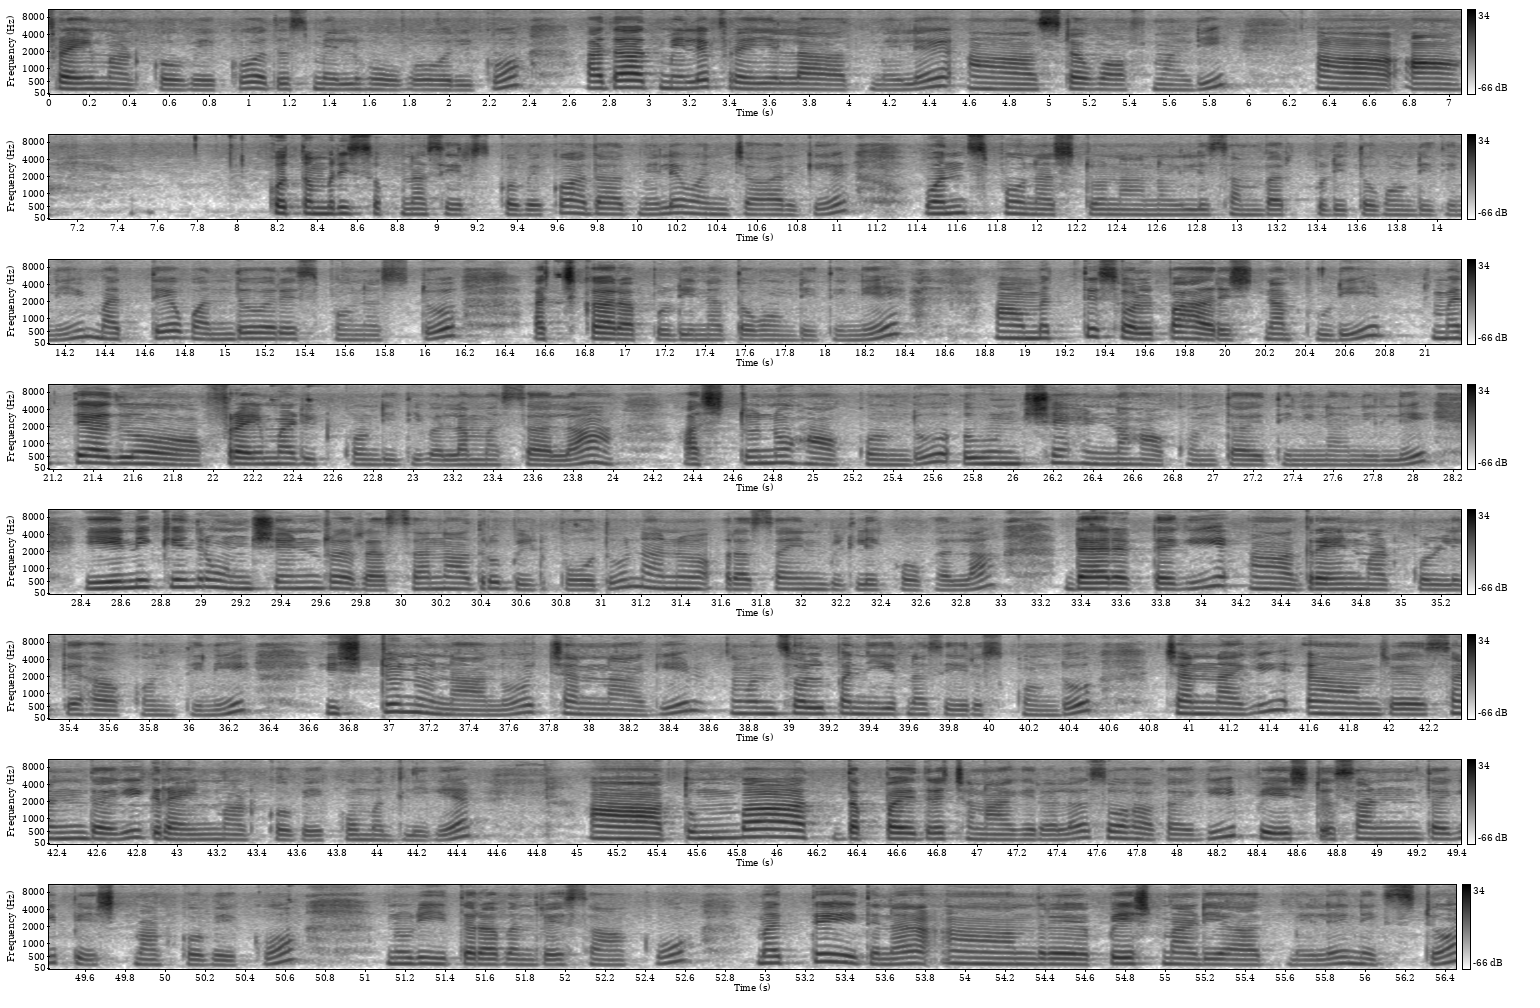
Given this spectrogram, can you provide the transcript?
ಫ್ರೈ ಮಾಡ್ಕೋಬೇಕು. ಅದು ಸ್ಮೆಲ್ ಹೋಗೋವರೆಗೂ. ಅದಾದಮೇಲೆ, ಫ್ರೈ ಎಲ್ಲ ಆದಮೇಲೆ ಸ್ಟವ್ ಆಫ್ ಮಾಡಿ ಕೊತ್ತಂಬರಿ ಸೊಪ್ಪನ್ನ ಸೇರಿಸ್ಕೋಬೇಕು. ಅದಾದಮೇಲೆ ಒಂದು ಜಾರ್ಗೆ ಒಂದು ಸ್ಪೂನಷ್ಟು ನಾನು ಇಲ್ಲಿ ಸಾಂಬಾರು ಪುಡಿ ತೊಗೊಂಡಿದ್ದೀನಿ. ಮತ್ತು ಒಂದೂವರೆ ಸ್ಪೂನಷ್ಟು ಅಚ್ಕಾರ ಪುಡಿನ ತೊಗೊಂಡಿದ್ದೀನಿ. ಮತ್ತು ಸ್ವಲ್ಪ ಅರಿಶಿನ ಪುಡಿ. ಮತ್ತು ಅದು ಫ್ರೈ ಮಾಡಿ ಇಟ್ಕೊಂಡಿದ್ದೀವಲ್ಲ ಮಸಾಲ, ಅಷ್ಟನ್ನು ಹಾಕ್ಕೊಂಡು ಹುಣಸೆ ಹಣ್ಣು ಹಾಕ್ಕೊತಾ ಇದ್ದೀನಿ ನಾನಿಲ್ಲಿ. ಏನಕ್ಕೆ ಅಂದರೆ ಹುಣಸೆ ಹಣ್ಣು ರಸನಾದರೂ ಬಿಡ್ಬೋದು. ನಾನು ರಸ ಏನು ಬಿಡ್ಲಿಕ್ಕೆ ಹೋಗಲ್ಲ. ಡೈರೆಕ್ಟಾಗಿ ಗ್ರೈಂಡ್ ಮಾಡ್ಕೊಳ್ಳಿಕ್ಕೆ ಹಾಕ್ಕೊತೀನಿ ಇಷ್ಟನ್ನು ನಾನು ಚೆನ್ನಾಗಿ ಒಂದು ಸ್ವಲ್ಪ ನೀರನ್ನ ಸೇರಿಸ್ಕೊಂಡು ಚೆನ್ನಾಗಿ ಅಂದರೆ ಸಣ್ಣದಾಗಿ ಗ್ರೈಂಡ್ ಮಾಡ್ಕೋಬೇಕು ಮೊದಲಿಗೆ. ತುಂಬ ದಪ್ಪ ಇದ್ದರೆ ಚೆನ್ನಾಗಿರಲ್ಲ ಸೊ ಹಾಗಾಗಿ ಪೇಸ್ಟ್ ಸಣ್ಣದಾಗಿ ಪೇಸ್ಟ್ ಮಾಡ್ಕೋಬೇಕು. ನೋಡಿ, ಈ ಥರ ಬಂದರೆ ಸಾಕು. ಮತ್ತು ಇದನ್ನು ಅಂದರೆ ಪೇಸ್ಟ್ ಮಾಡಿ ಆದಮೇಲೆ ನೆಕ್ಸ್ಟು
